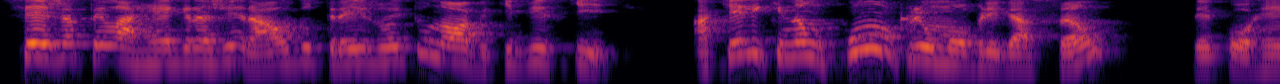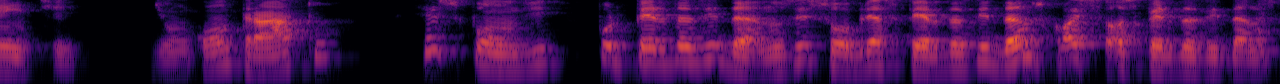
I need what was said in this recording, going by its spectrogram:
seja pela regra geral do 389, que diz que aquele que não cumpre uma obrigação decorrente de um contrato responde por perdas e danos. E sobre as perdas e danos, quais são as perdas e danos? O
